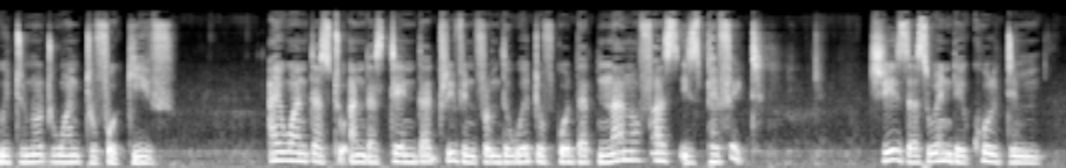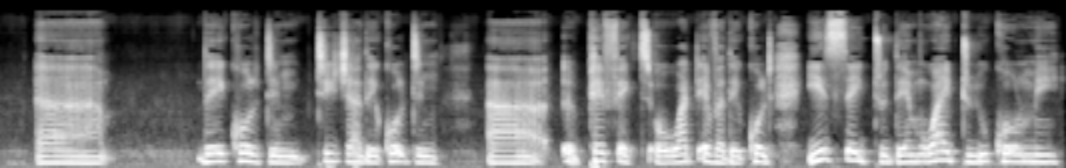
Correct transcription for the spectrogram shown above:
we do not want to forgive. I want us to understand that driven from the word of God that none of us is perfect. Jesus, when they called him, uh, they called him teacher, they called him uh, perfect or whatever they called. He said to them, Why do you call me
